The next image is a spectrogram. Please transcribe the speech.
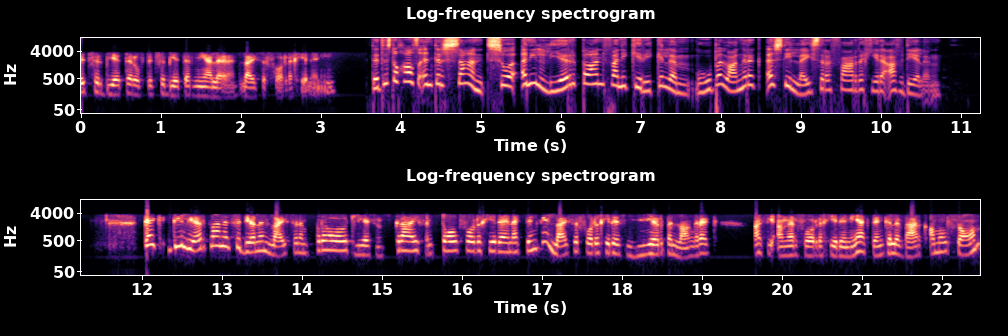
dit verbeter of dit verbeter nie hulle luistervaardighede nie. Dit is nogals interessant. So in die leerplan van die kurrikulum, hoe belangrik is die luistervaardighede afdeling? Kyk, die leerplan is verdeel in luister en praat, lees en skryf en taalvaardighede en ek dink nie luistervaardighede is meer belangrik as die ander vaardighede nie. Ek dink hulle werk almal saam.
